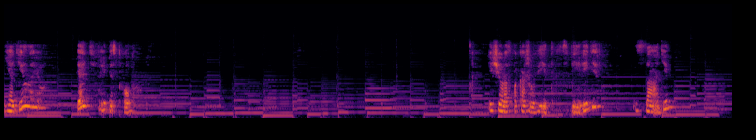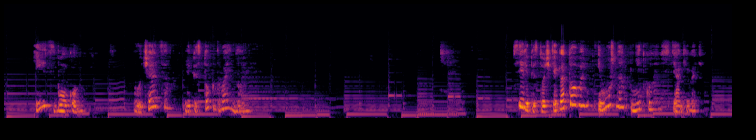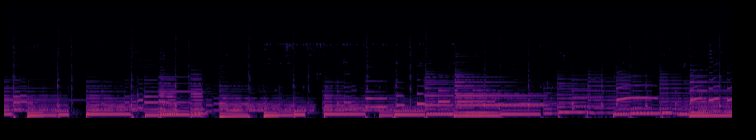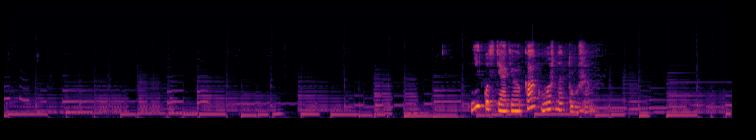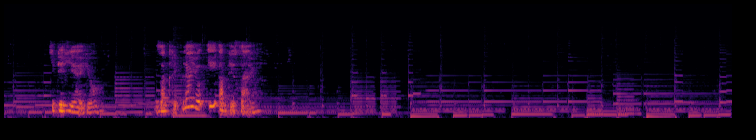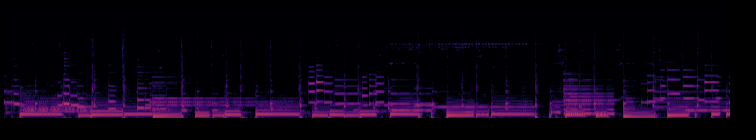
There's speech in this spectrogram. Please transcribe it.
я делаю 5 лепестков. Еще раз покажу вид спереди, сзади и сбоку. Получается лепесток двойной. Все лепесточки готовы и можно нитку стягивать. Нитку стягиваю как можно туже. Теперь я ее закрепляю и обрезаю.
